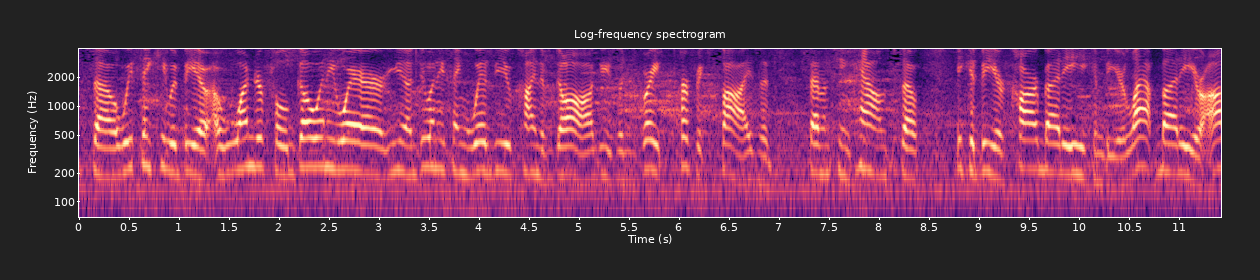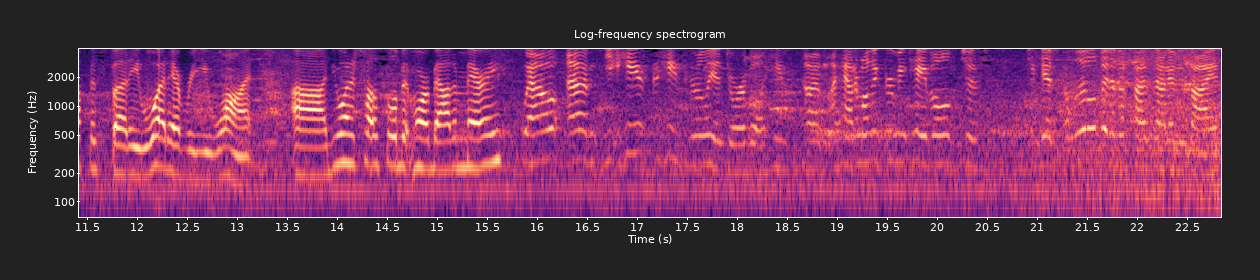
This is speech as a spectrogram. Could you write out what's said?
so we think he would be a, a wonderful go anywhere, you know, do anything with you kind of dog. He's a great, perfect size at 17 pounds, so he could be your car buddy, he can be your lap buddy, your office buddy, whatever you want. Uh, do you want to tell us a little bit more about him, Mary? Well, um, he's he's really adorable. He's um, I had him on the grooming table just to get a little bit of the fuzz out of his eyes.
